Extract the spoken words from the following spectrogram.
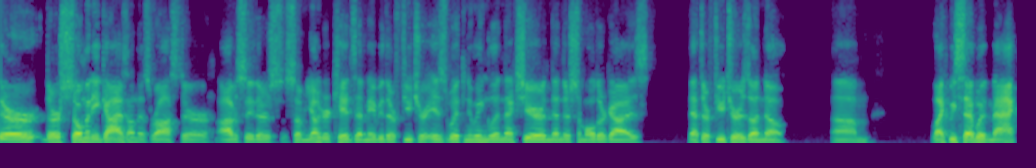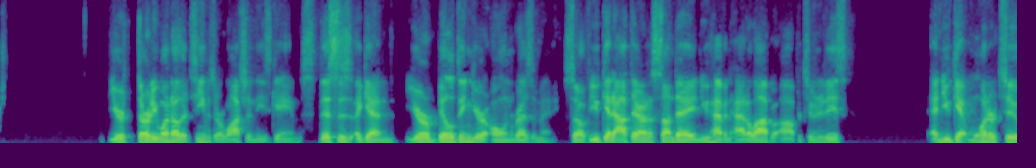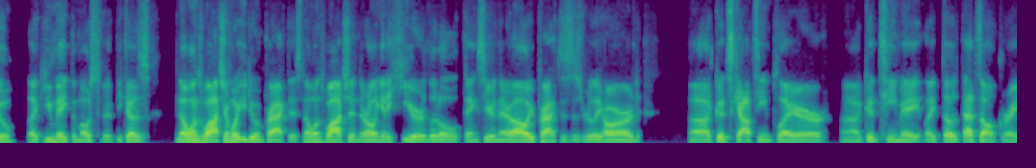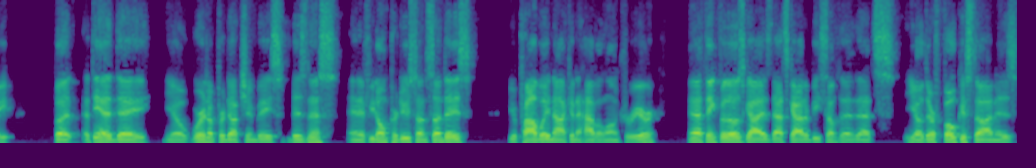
there there's so many guys on this roster. Obviously, there's some younger kids that maybe their future is with New England next year, and then there's some older guys that their future is unknown. Um, like we said with Mac, your 31 other teams are watching these games. This is again, you're building your own resume. So if you get out there on a Sunday and you haven't had a lot of opportunities and you get one or two, like you make the most of it because no one's watching what you do in practice. No one's watching. They're only going to hear little things here and there. Oh, he practices really hard. Uh, good scout team player, uh, good teammate. Like those, that's all great. But at the end of the day, you know, we're in a production based business. And if you don't produce on Sundays, you're probably not going to have a long career. And I think for those guys, that's got to be something that's, you know, they're focused on is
